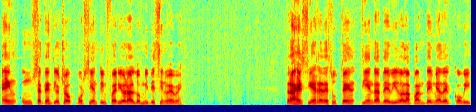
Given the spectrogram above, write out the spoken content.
en un 78% inferior al 2019 tras el cierre de sus tiendas debido a la pandemia del COVID.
